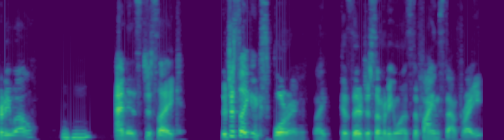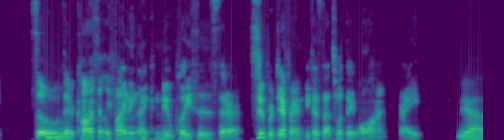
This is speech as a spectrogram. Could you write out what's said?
pretty well. hmm and is just like they're just like exploring like because they're just somebody who wants to find stuff right so Mhm. they're constantly finding like new places that are super different because that's what they want right Yeah.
